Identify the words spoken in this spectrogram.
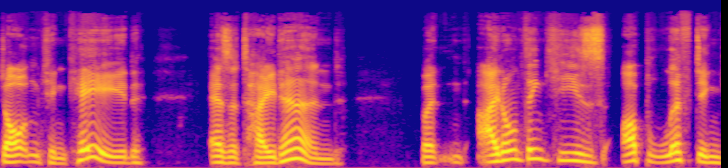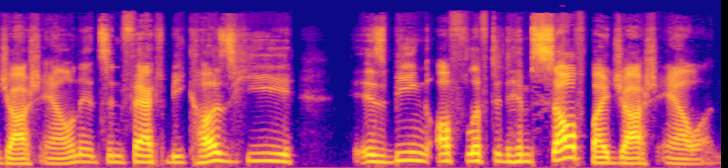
Dalton Kincaid as a tight end, but I don't think he's uplifting Josh Allen. It's in fact because he is being uplifted himself by Josh Allen.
